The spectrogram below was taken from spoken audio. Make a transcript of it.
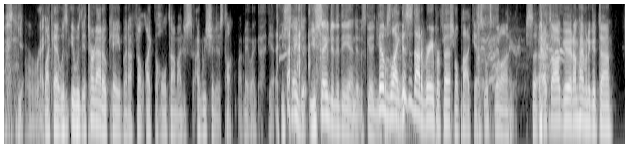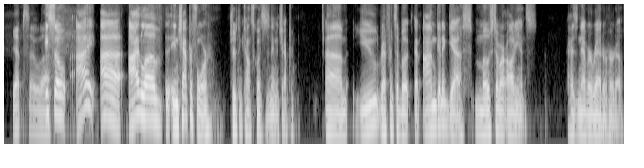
yeah, right. Like it was, it was, it turned out okay, but I felt like the whole time I just, I, we should have just talked about Mayweather. God. Yeah. you saved it. You saved it at the end. It was good. You Tim's pulled like, this is not a very professional podcast. What's going on here? So, That's all good. I'm having a good time. yep. So, uh, Hey, so I uh I love in chapter four, Truth and Consequences is the name of the chapter. Um, you reference a book that I'm gonna guess most of our audience has never read or heard of.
